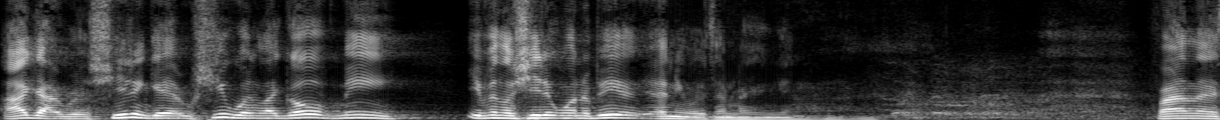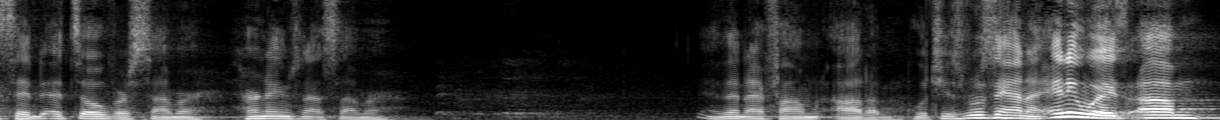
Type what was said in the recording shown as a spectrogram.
I got rid. She didn't get. She wouldn't let go of me, even though she didn't want to be. Anyways, I'm making. Finally, I said, It's over, Summer. Her name's not Summer. And then I found Autumn, which is Rosanna. Anyways, um,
